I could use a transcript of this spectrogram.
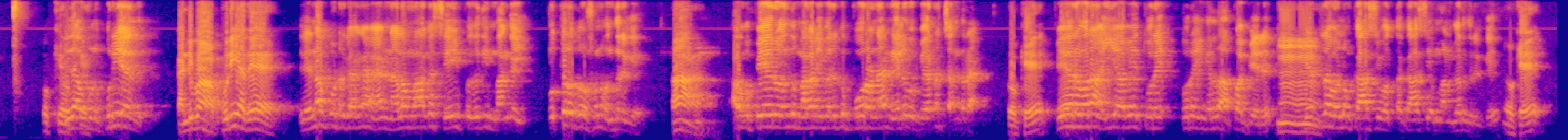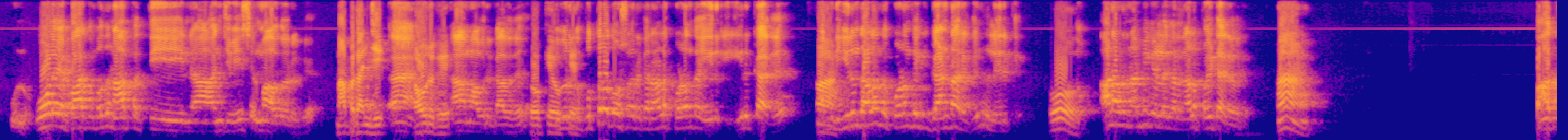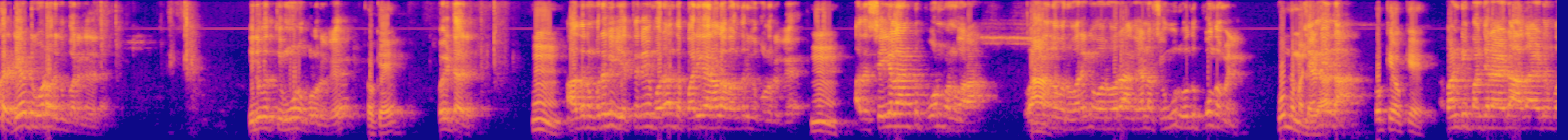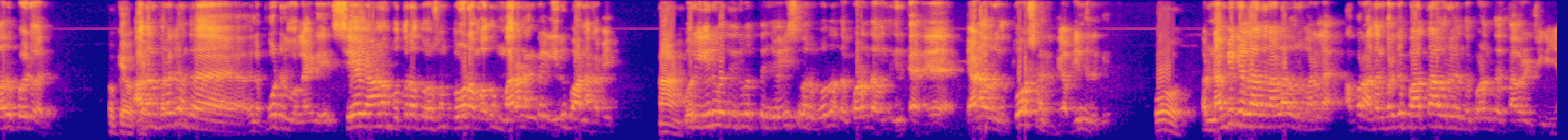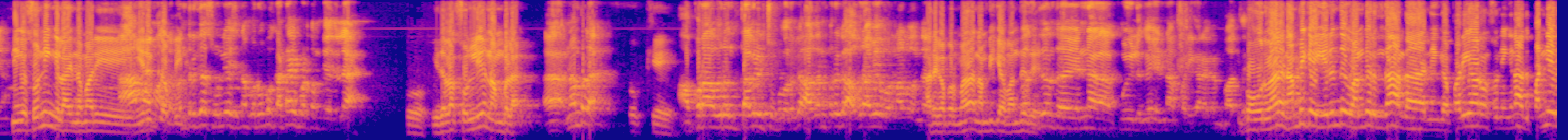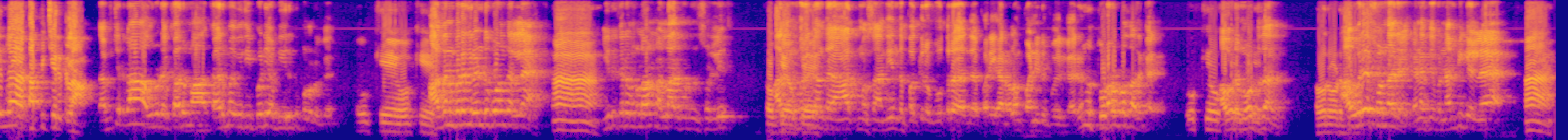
ஓகே இது அவங்களுக்கு புரியாது. கண்டிப்பா புரியாதே. இதுல என்ன போட்டிருக்காங்க? நலமாக செய்பகுதி மங்கை புத்திர தோஷம்னு வந்திருக்கு அவங்க பேர் வந்து மகளிருக்கு பூரண நிலவு பேர்னா சந்திரன். ஓகே. பேர் வர ஐயாவே துறை துறைங்கிறது அப்பா பேரு. பெற்றவளும் காசி ஒத்த காசி அம்மாங்கிறது இருக்கு. ஓகே. ஓலையை பார்க்கும்போது நாற்பத்தி அஞ்சு வயசு என்னமோ ஆகுது இருக்கு நாற்பத்தஞ்சு. அவருக்கு? ஆமா அவருக்கு ஆகுது. ஓகே இவருக்கு புத்திர தோஷம் இருக்கிறனால குழந்தை இரு- இருக்காது. அப்படி இருந்தாலும் அந்த குழந்தைக்கு கண்டா இருக்குன்னு இதுல இருக்கு. ஓ. ஆனா அவர் நம்பிக்கை இல்லைங்கிறதுனால போயிட்டாரு அவரு. பார்த்த டேட்டு கூட இருக்கு பாருங்க இதுல. இருபத்தி மூணு போல இருக்கு. ஓகே. போயிட்டாரு. ம். அதன் பிறகு எத்தனையோ முறை அந்த பரிகாரம் வந்திருக்கு போல இருக்கு. ம். அதை செய்யலான்ட்டு போன் பண்ணுவாராம். ஒரு வரைக்கும் ஒரு வராங்க ஏன்னா ஊர் வந்து பூந்தமல்லி. தான் ஓகே ஓகே. வண்டி பஞ்சர் ஆயிடும் அதாயிடும் மறு போயிடுவாரு. ஓகே அதன் பிறகு அந்த இதுல போட்டிருக்கு ஒரு லைடு சேயான புத்திர தோஷம் தோடமதும் மரணங்கள் இருபானகவை. ஒரு இருபது இருபத்தஞ்சு வயசு வரும்போது அந்த குழந்தை வந்து இருக்காது. ஏன்னா அவருக்கு தோஷம் இருக்கு அப்படின்னு இருக்கு. ஓ. நம்பிக்கை இல்லாதனால அவர் வரல. அப்புறம் அதன் பிறகு பார்த்தா அவரு அந்த குழந்தை தவறிச்சிங்க நீங்க சொன்னீங்களா இந்த மாதிரி இருக்கு அப்படின்னு? சொல்லியாச்சு. நம்ம ரொம்ப கட்டாயப்படுத்த முடியாதுல்ல. ஓ இதெல்லாம் சொல்லியும் நம்பல. நம்பல. ஓகே. அப்புறம் அவர் வந்து தவறிச்சு போல இருக்கு. அதன் பிறகு அவராவே ஒரு நாள் வந்தாரு. அதுக்கப்புறமா நம்பிக்கை வந்தது. வந்து அந்த என்ன கோயிலுங்க என்ன பரிகாரங்கன்னு பார்த்து. இப்போ ஒருவேளை நம்பிக்கை இருந்து வந்திருந்தா அந்த நீங்க பரிகாரம் சொன்னீங்கன்னா அது பண்ணியிருந்தா தப்பிச்சிருக்கலாம். தப்பிச்சிருக்கான் அவருடைய கர்மா கர்ம விதிப்படி அப்படி இருக்கு போல இருக்கு. Okay okay. அதன் பிறகு ரெண்டு குழந்தை இல்ல. இருக்கிறவங்களால நல்லா இருக்குன்னு சொல்லி அந்த ஆத்ம சாந்தி இந்த பத்திர புத்திர அந்த பரிகாரம் எல்லாம் பண்ணிட்டு போயிருக்காரு. இன்னும் தொடர்பு தான் இருக்காரு. ஓகே அவரோட நோட்டு தான் அவரோட அவரே சொன்னாரு எனக்கு இப்ப நம்பிக்கை இல்ல.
